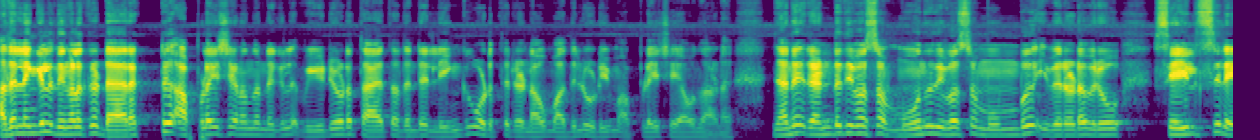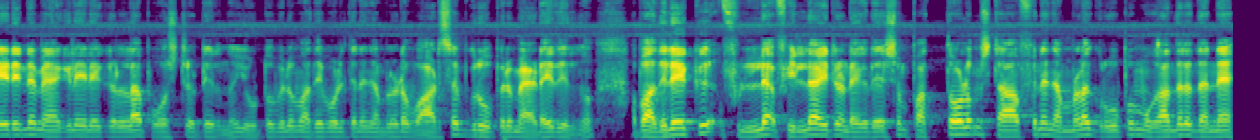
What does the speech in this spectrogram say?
അതല്ലെങ്കിൽ നിങ്ങൾക്ക് ഡയറക്റ്റ് അപ്ലൈ ചെയ്യണമെന്നുണ്ടെങ്കിൽ വീഡിയോയുടെ താഴത്ത് അതിന്റെ ലിങ്ക് കൊടുത്തിട്ടുണ്ടാവും. അതിലൂടെയും അപ്ലൈ ചെയ്യാവുന്നതാണ്. ഞാൻ രണ്ട് ദിവസം മൂന്ന് ദിവസം മുമ്പ് ഇവരുടെ ഒരു സെയിൽസ് ലേഡിന്റെ മേഖലയിലേക്കുള്ള പോസ്റ്റ് ഇട്ടിരുന്നു. യൂട്യൂബിലും അതേപോലെ തന്നെ നമ്മളുടെ വാട്സപ്പ് ഗ്രൂപ്പിലും ആഡ് ചെയ്തിരുന്നു. അപ്പോൾ അതിലേക്ക് ഫുള്ള് ഫില്ലായിട്ടുണ്ട് ഏകദേശം പത്തോളം സ്റ്റാഫിനെ നമ്മളെ ഗ്രൂപ്പ് മുഖാന്തരം തന്നെ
